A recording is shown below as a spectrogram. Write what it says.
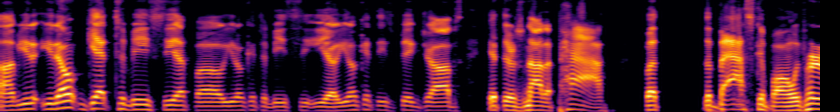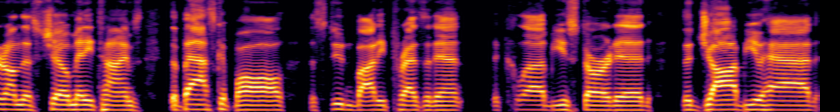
um, you you don't get to be CFO, you don't get to be CEO, you don't get these big jobs if there's not a path the basketball. We've heard it on this show many times the basketball, the student body president, the club you started, the job you had.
